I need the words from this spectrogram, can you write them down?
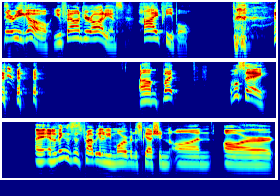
there you go. You found your audience. Hi, people. um, but I will say, and I think this is probably going to be more of a discussion on our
